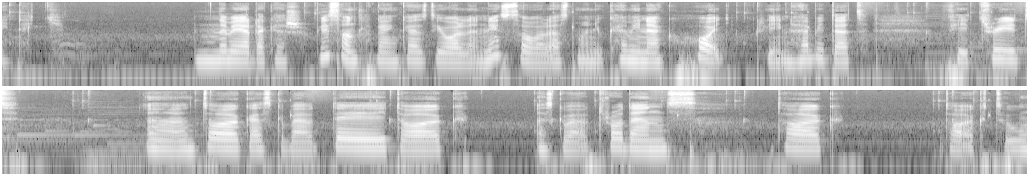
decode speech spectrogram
Mindegy. Nem érdekes. Viszont Logan kezd jól lenni, szóval azt mondjuk Heminek, hogy Clean Habitat, Feed Treat, uh, Talk, Ask About Day, Talk, Ask About Rodents, Talk, Talk to,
